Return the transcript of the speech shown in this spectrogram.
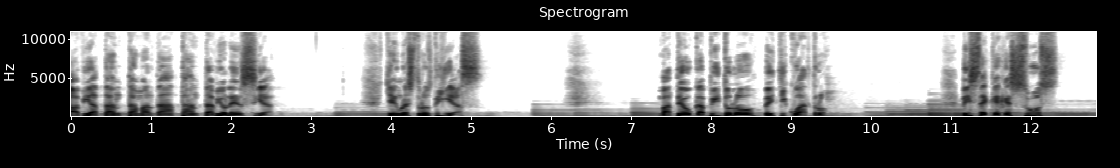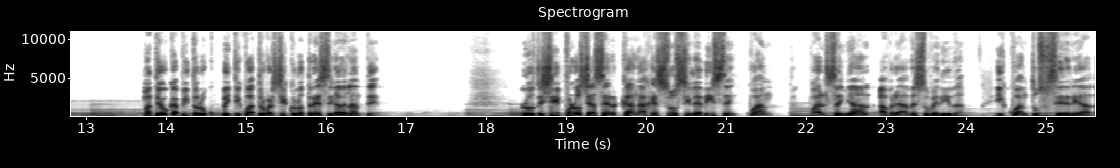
Había tanta maldad, tanta violencia. Y en nuestros días, Mateo capítulo 24, dice que Jesús, Mateo capítulo 24, versículo 3 en adelante, los discípulos se acercan a Jesús y le dicen, ¿cuál, señal habrá de su venida? ¿Y cuánto sucedería?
